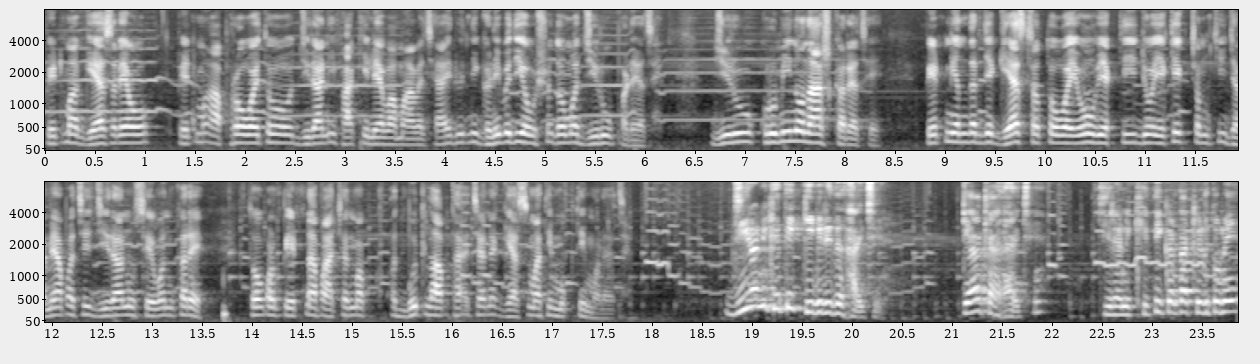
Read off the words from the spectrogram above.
પેટમાં ગેસ રહેવો, પેટમાં આફરો હોય તો જીરાની ફાંકી લેવામાં આવે છે. આયુર્વેદની ઘણી બધી ઔષધોમાં જીરું પડે છે. જીરું કૃમિનો નાશ કરે છે. પેટની અંદર જે ગેસ થતો હોય એવો વ્યક્તિ જો એક એક ચમચી જમ્યા પછી જીરાનું સેવન કરે, તો પણ પેટના પાચનમાં અદ્ભુત લાભ થાય છે અને ગેસમાંથી મુક્તિ મળે છે. જીરાની ખેતી કેવી રીતે થાય છે? ક્યાં ક્યાં થાય છે? જીરાની ખેતી કરતા ખેડૂતોને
